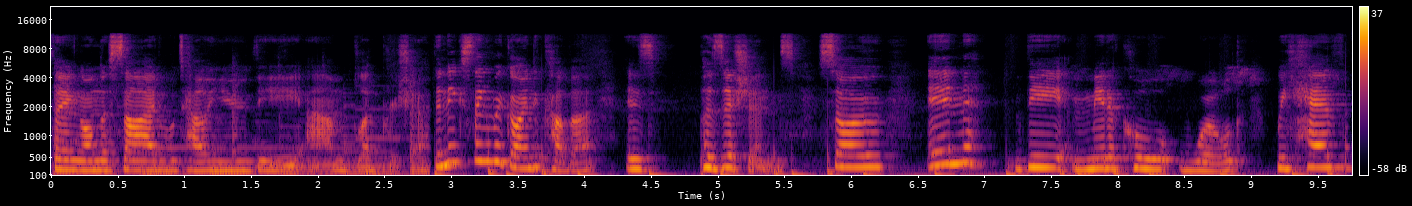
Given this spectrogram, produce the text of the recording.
thing on the side will tell you the um, blood pressure. The next thing we're going to cover is positions. So in the medical world, we have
